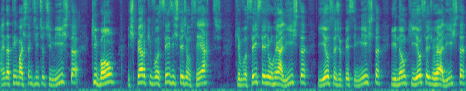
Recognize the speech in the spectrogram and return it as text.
ainda tem bastante gente otimista. Que bom! Espero que vocês estejam certos que vocês sejam realistas e eu seja pessimista, e não que eu seja realista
